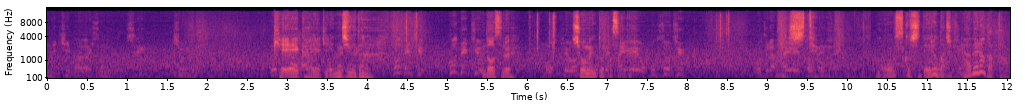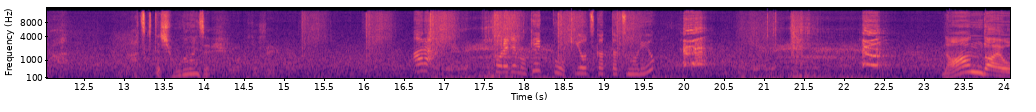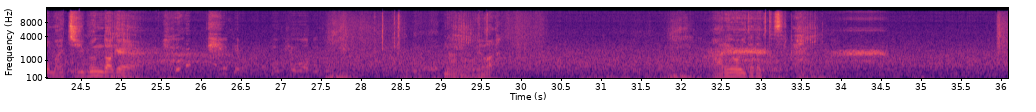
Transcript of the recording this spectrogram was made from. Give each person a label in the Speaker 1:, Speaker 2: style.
Speaker 1: 近にキーパーが潜んでるかもしれん
Speaker 2: 警戒厳重だな。どうする？正面突破するか。
Speaker 1: ハイウェイを北上中こちらハイウェイ
Speaker 2: してもう少し出る場所選べなかったのか。暑くてしょうがないぜ。
Speaker 3: あらこれでも結構気を使ったつもりよ。
Speaker 2: なんだよお前自分だけ。なら俺はあれをいただくとするか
